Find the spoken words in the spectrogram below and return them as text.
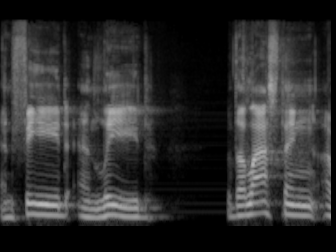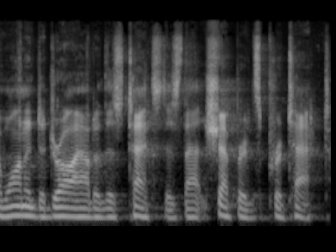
and feed and lead. The last thing I wanted to draw out of this text is that shepherds protect.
